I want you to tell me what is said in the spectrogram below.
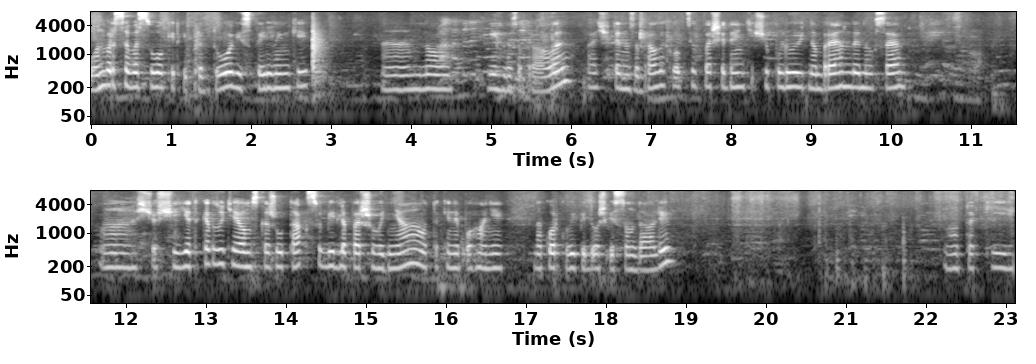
конверси високі, такі принтові, стильненькі. Е, Ну, їх не забрали. Бачите, не забрали хлопці в перший день, ті, що полюють на бренди, на все. Що ще є? Таке взуття, я вам скажу так собі для першого дня. От такі непогані на корковій підошві сандалі. От такі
